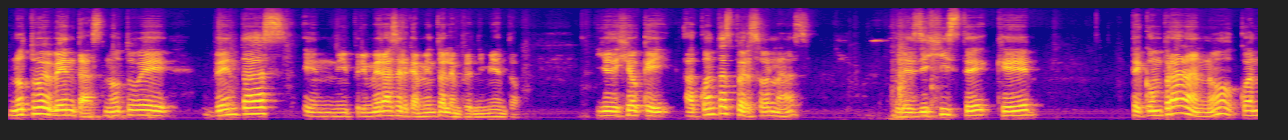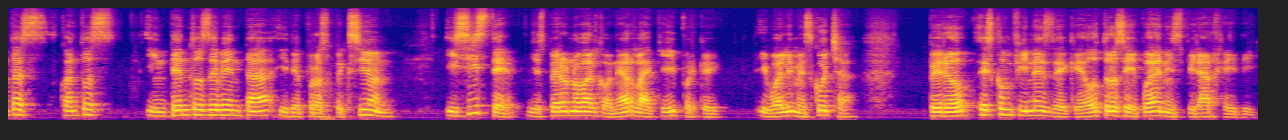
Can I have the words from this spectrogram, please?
no tuve ventas, no tuve ventas en mi primer acercamiento al emprendimiento. Y yo dije, ok, ¿a cuántas personas les dijiste que te compraran, no? ¿Cuántas, ¿Cuántos intentos de venta y de prospección hiciste, y espero no balconearla aquí porque igual y me escucha, pero es con fines de que otros se puedan inspirar, Heidi.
